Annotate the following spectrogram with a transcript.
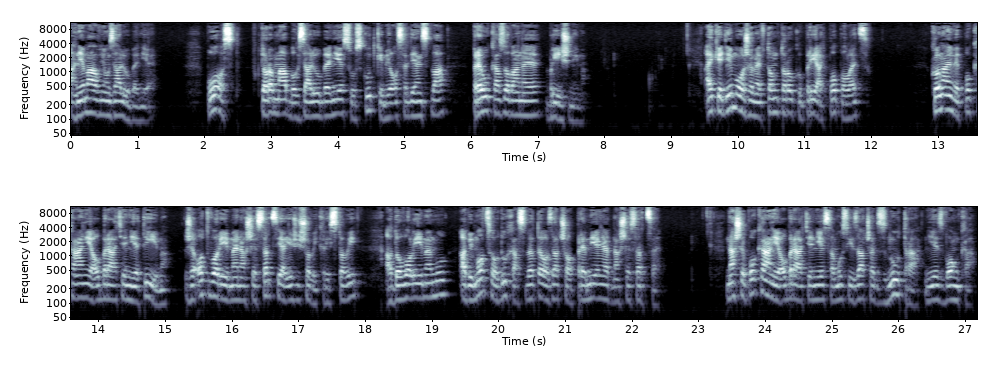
a nemá v ňom zalúbenie. Pôst, v ktorom má Boh zalúbenie, sú skutky milosrdenstva, preukazované blížnym. Aj keď nemôžeme v tomto roku prijať popolec, konajme pokánie a obrátenie tým, že otvoríme naše srdcia Ježišovi Kristovi a dovolíme mu, aby mocou Ducha Svetého začal premieňať naše srdce. Naše pokánie a obrátenie sa musí začať znútra, nie zvonka.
